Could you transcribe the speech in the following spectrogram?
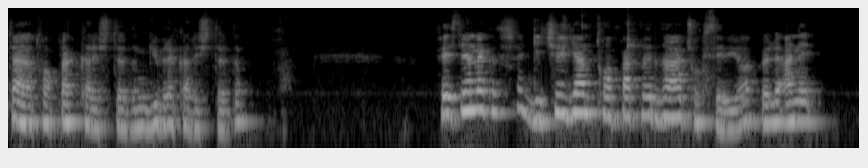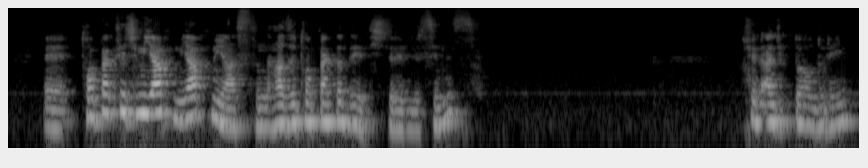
tane toprak karıştırdım. Gübre karıştırdım. Fesleğen arkadaşlar geçirgen toprakları daha çok seviyor. Böyle hani e, toprak seçimi yap, yapmıyor aslında. Hazır toprakta da yetiştirebilirsiniz. Şöyle acık doldurayım.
